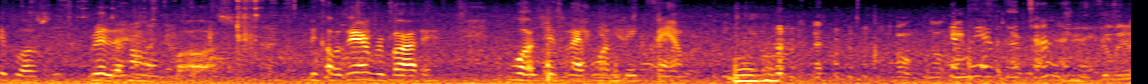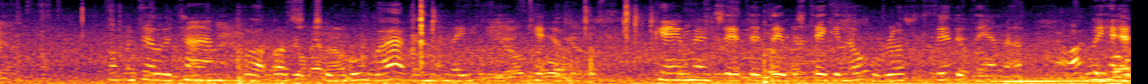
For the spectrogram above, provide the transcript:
It was really home for us because everybody was just like one big family. And we had a good time. Up until the time for us to move out and when they uh, came and said that they was taking over Russell City, then uh, we had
